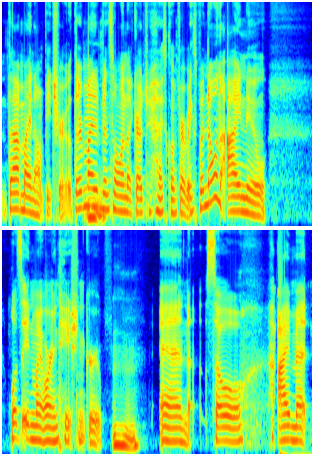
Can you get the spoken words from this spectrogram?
that might not be true. There might have mm-hmm. been someone that graduated high school in Fairbanks, but no one that I knew was in my orientation group, mm-hmm. and so I met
